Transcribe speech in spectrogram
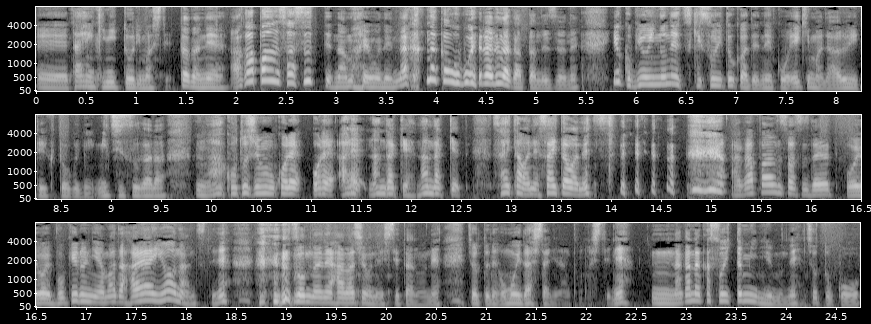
えー大変気に入っておりまして。ただね、アガパンサスって名前をね、なかなか覚えられなかったんですよね。よく病院のね、付き添いとかでね、こう、駅まで歩いていくときに、道すがら、うん、あ、今年もこれ、これ、あれ、なんだっけ、なんだっけ、咲いたわね、咲いたわね、つって。アガパンサスだよって、おいおい、ボケるにはまだ早いよ、なんつってね。そんなね、話をね、してたのをね、ちょっとね、思い出したりなんかもしてね。うん、なかなかそういった意味でもね、ちょっとこ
